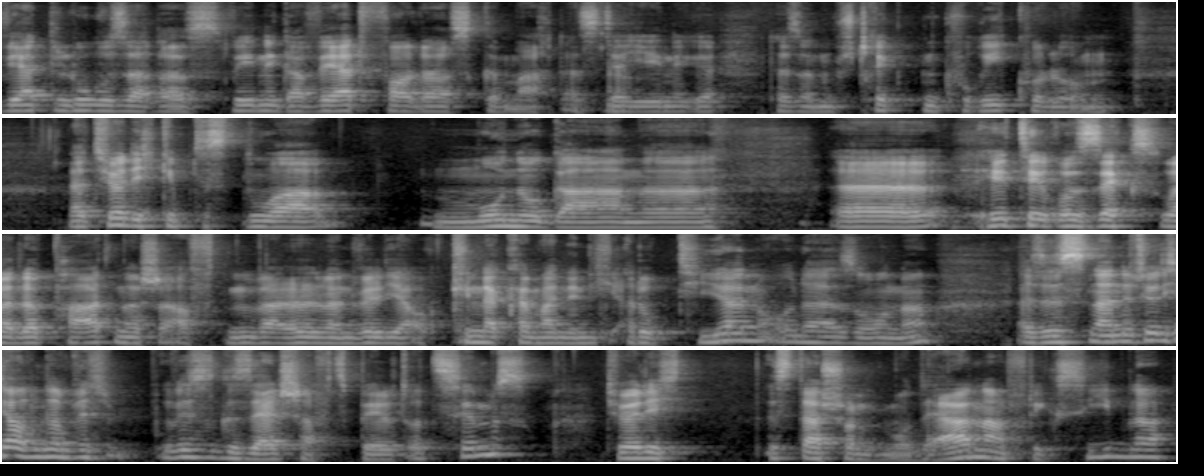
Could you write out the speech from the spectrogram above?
Wertloseres, weniger Wertvolleres gemacht als derjenige, der so einem strikten Curriculum. Natürlich gibt es nur monogame, äh, heterosexuelle Partnerschaften, weil man will ja auch, Kinder kann man ja nicht adoptieren oder so, ne? Also es ist natürlich auch ein gewiss- gewisses Gesellschaftsbild. Und Sims, natürlich ist da schon moderner und flexibler,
